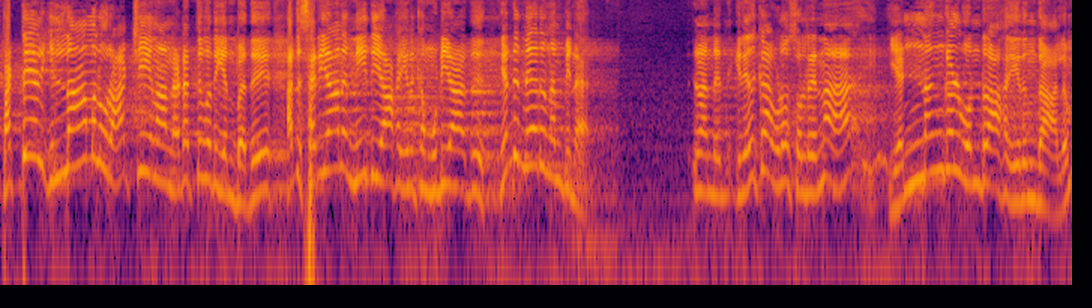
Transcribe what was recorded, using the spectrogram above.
பட்டேல் இல்லாமல் ஒரு ஆட்சியை நான் நடத்துவது என்பது அது சரியான நீதியாக இருக்க முடியாது என்று நேரு நம்பினார். நான் இந்த- இது எதுக்காக இவ்வளவு சொல்றேன்னா எண்ணங்கள் ஒன்றாக இருந்தாலும்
